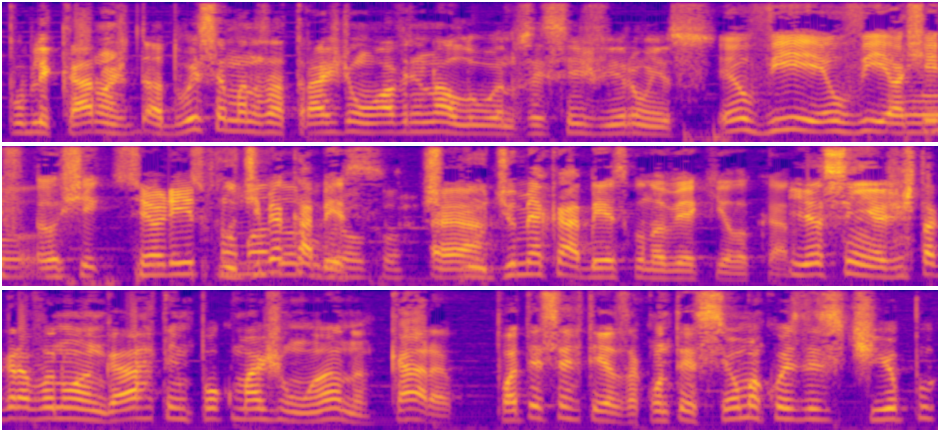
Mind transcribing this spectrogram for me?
publicaram há duas semanas atrás de um OVNI na Lua. Não sei se vocês viram isso. Eu vi, eu vi, eu achei. O Eu achei senhorito explodiu minha no cabeça. grupo. Explodiu minha cabeça quando eu vi aquilo, cara. E assim, a gente tá gravando um hangar tem pouco mais de um ano. Cara, pode ter certeza, aconteceu uma coisa desse tipo,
